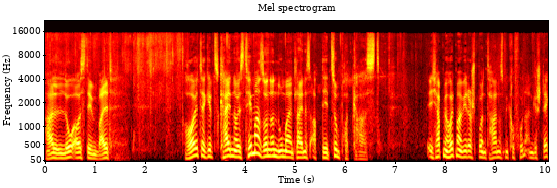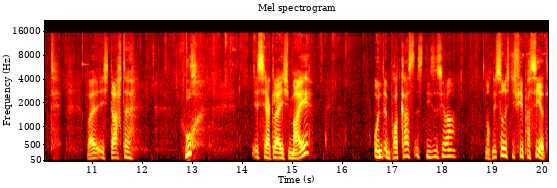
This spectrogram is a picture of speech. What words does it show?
Hallo aus dem Wald. Heute gibt es kein neues Thema, sondern nur mal ein kleines Update zum Podcast. Ich habe mir heute mal wieder spontan das Mikrofon angesteckt, weil ich dachte, huch, ist ja gleich Mai und im Podcast ist dieses Jahr noch nicht so richtig viel passiert,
